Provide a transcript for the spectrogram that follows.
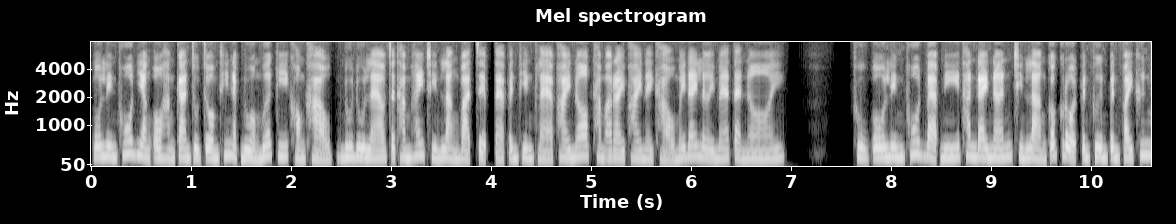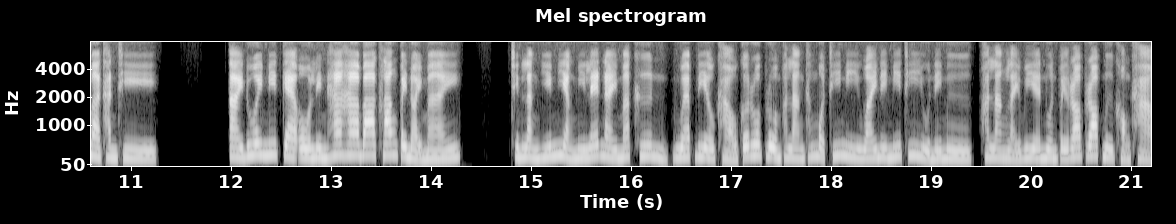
โอลินพูดอย่างโอหังการจู่โจมที่หนักหน่วงเมื่อกี้ของเขา ดูดูแล้วจะทำให้ฉินหลังบาดเจ็บแต่เป็นเพียงแผลภายนอกทำอะไรภายในเขาไม่ได้เลยแม้แต่น้อย ถูกโอลินพูดแบบนี้ทันใดนั้นฉินหลังก็โกรธเป็นฟืนเป็นไฟขึ้นมาทันที ตายด้วยมีดแกโอลินห้าห้าบ้าคลั่งไปหน่อยไหมฉินหลังยิ้มอย่างมีเล่ห์ในมากขึ้น แวบเดียวเขาก็รวบรวมพลังทั้งหมดที่มีไว้ในมีดที่อยู่ในมือ พลังไหลเวียนวนไปรอบๆมือของเขา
